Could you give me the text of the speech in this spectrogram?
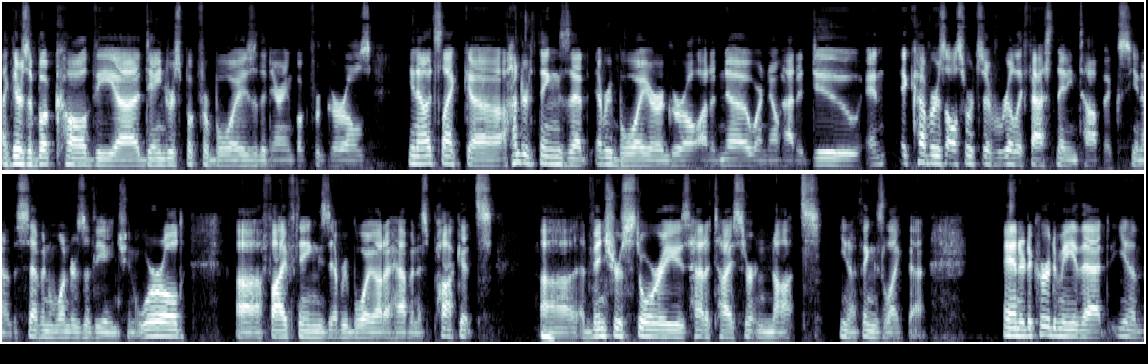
like, there's a book called The uh, Dangerous Book for Boys or The Daring Book for Girls. You know, it's like uh, a hundred things that every boy or a girl ought to know or know how to do, and it covers all sorts of really fascinating topics. You know, the seven wonders of the ancient world, uh, five things every boy ought to have in his pockets, adventure stories, how to tie certain knots, you know, things like that. And it occurred to me that, you know,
